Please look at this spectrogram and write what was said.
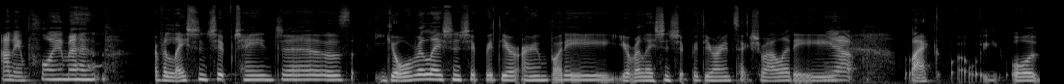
unemployment. relationship changes, your relationship with your own body, your relationship with your own sexuality. Yeah. Like, or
